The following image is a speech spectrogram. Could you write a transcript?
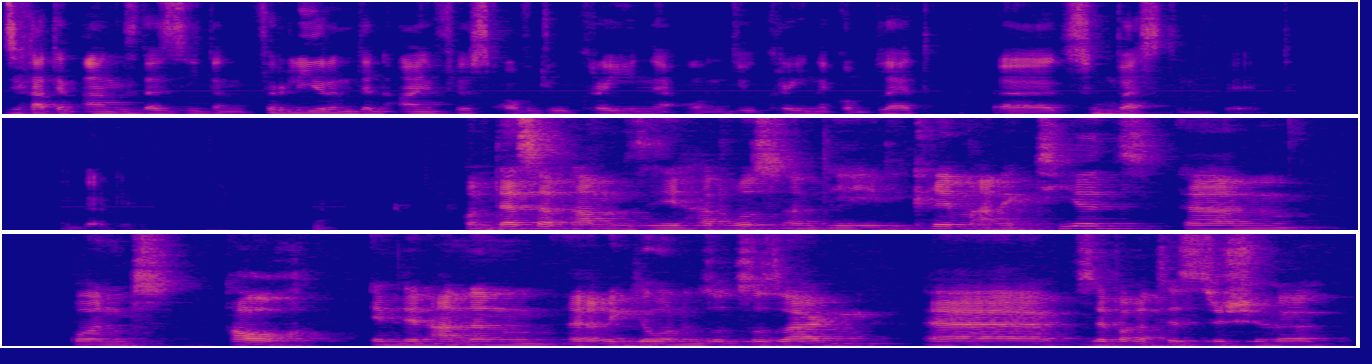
sie hatten Angst, dass sie dann verlieren den Einfluss auf die Ukraine und die Ukraine komplett äh, zum Westen geht. übergeht. und deshalb haben sie, hat Russland die, die Krim annektiert ähm, und auch in den anderen äh, Regionen sozusagen äh, separatistische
